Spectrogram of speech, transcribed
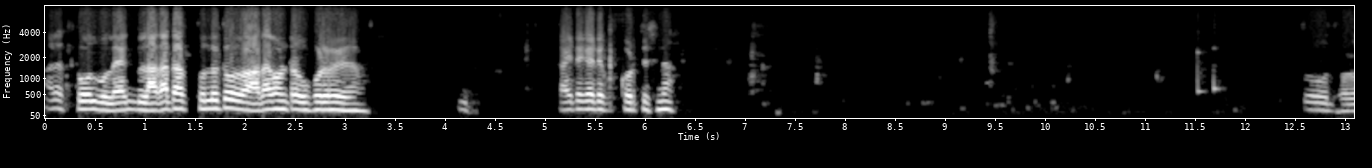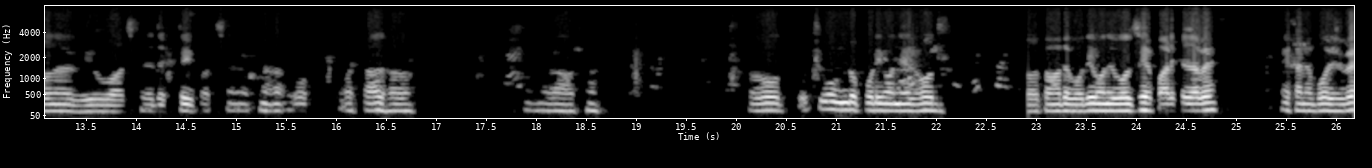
আরে তোলবো এক লাগাতার তুললে তো আধা ঘণ্টার উপরে হয়ে যাবে। কাইটে কাইটে করতিস না। ধরনের ভিউ আছে দেখতেই পাচ্ছেন আপনারা। অসাধারণ। রোদ প্রচণ্ড পরিমাণে রোদ। তো তোমাদের বৌদিমণি বলছে পার্কে যাবে, এখানে বসবে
